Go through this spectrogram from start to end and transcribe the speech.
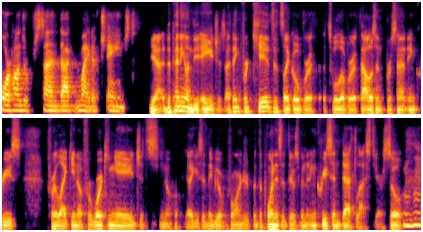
400% that might have changed. Yeah depending on the ages. I think for kids it's like over it's well over a thousand percent increase. For like you know for working age it's you know like you said maybe over 400 but the point is that there's been an increase in death last year. So mm-hmm.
